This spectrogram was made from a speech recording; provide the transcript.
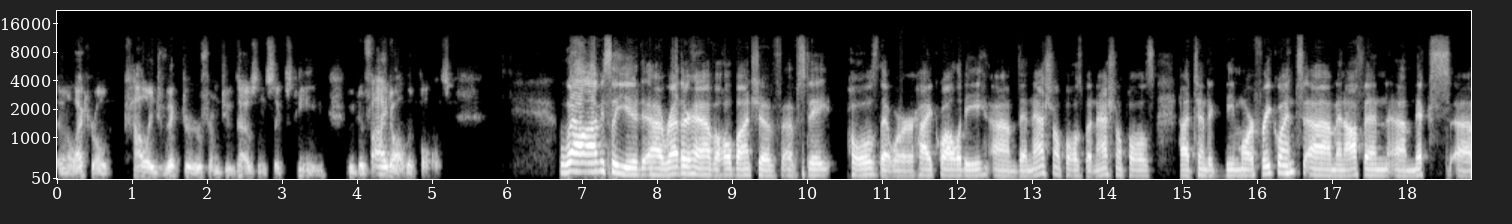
an electoral college victor from 2016 who defied all the polls? Well, obviously, you'd uh, rather have a whole bunch of, of state polls that were high quality um, than national polls, but national polls uh, tend to be more frequent um, and often uh, mix uh,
